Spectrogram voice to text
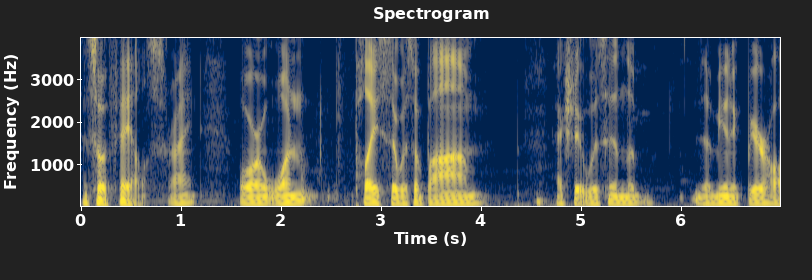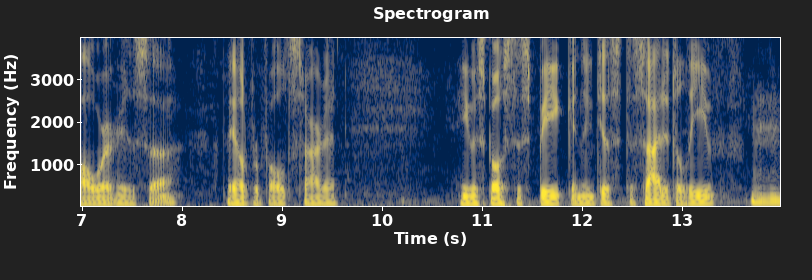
and so it fails, right? Or one place there was a bomb. Actually, it was in the the Munich beer hall where his uh, failed revolt started. He was supposed to speak, and he just decided to leave. Mm-hmm.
